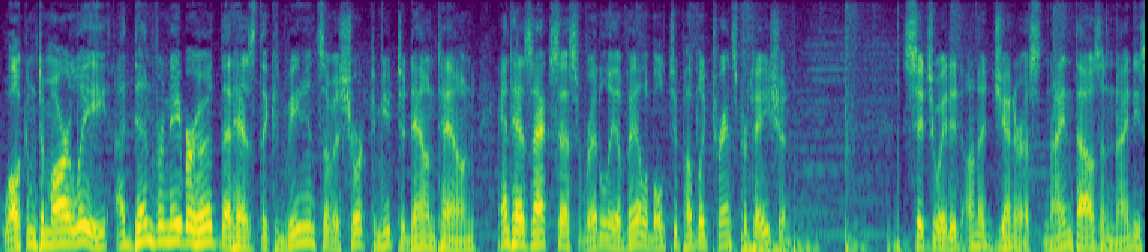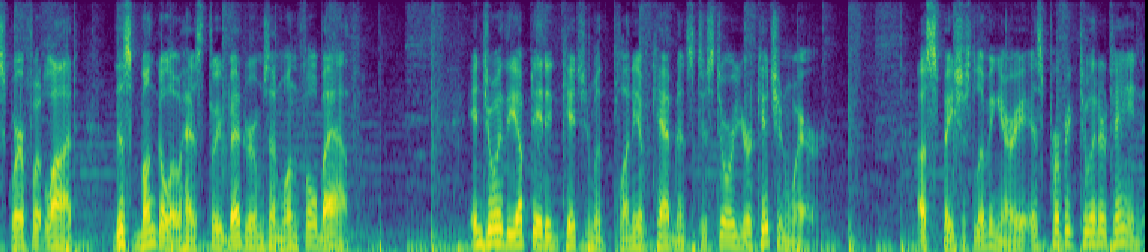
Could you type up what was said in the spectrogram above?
Welcome to Mar Lee, a Denver neighborhood that has the convenience of a short commute to downtown and has access readily available to public transportation. Situated on a generous 9,090 square foot lot, this bungalow has three bedrooms and one full bath. Enjoy the updated kitchen with plenty of cabinets to store your kitchenware. A spacious living area is perfect to entertain,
